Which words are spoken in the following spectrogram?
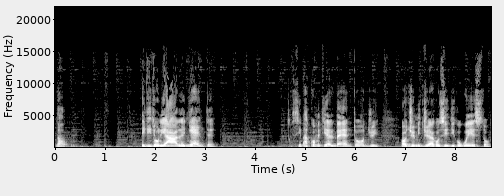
no, editoriale, niente. Si va come tira il vento oggi. Oggi mi gira così, dico questo,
